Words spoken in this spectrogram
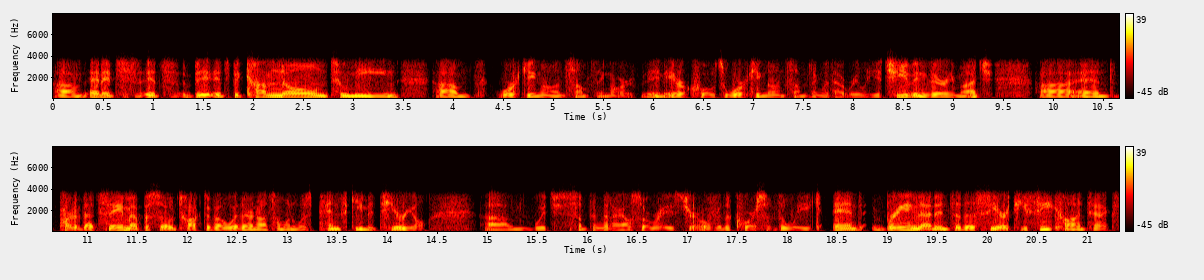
Um, and it's it's it's become known to mean um, working on something, or in air quotes, working on something without really achieving very much. Uh, and part of that same episode talked about whether or not someone was Penske material. Um, which is something that I also raised over the course of the week. And bringing that into the CRTC context,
